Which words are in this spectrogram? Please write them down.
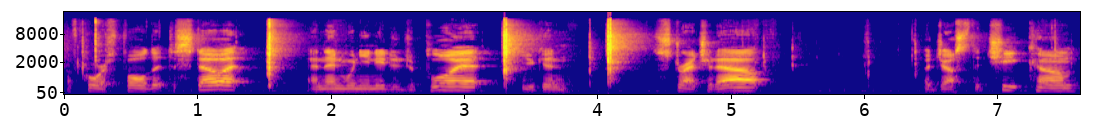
of course, fold it to stow it, and then when you need to deploy it, you can stretch it out, adjust the cheek comb.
